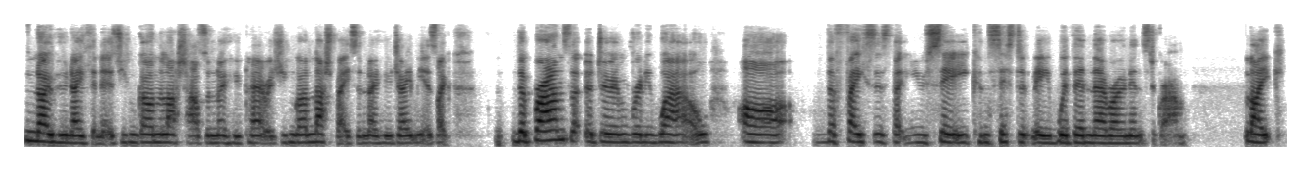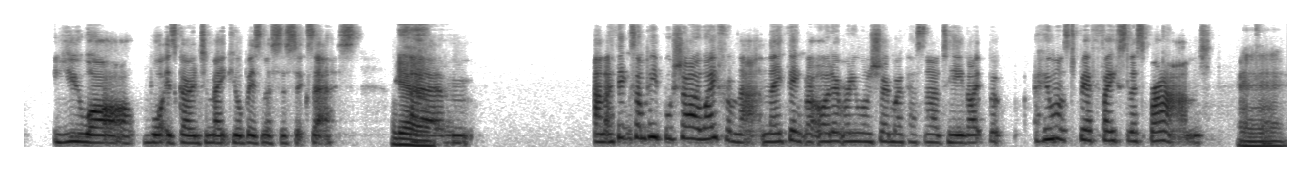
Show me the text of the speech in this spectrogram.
know who Nathan is. You can go on the Lash House and know who Claire is. You can go on Lash Base and know who Jamie is. Like the brands that are doing really well are the faces that you see consistently within their own Instagram. Like you are what is going to make your business a success. Yeah. Um, and I think some people shy away from that and they think like, oh, I don't really want to show my personality. Like, but who wants to be a faceless brand? Mm.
